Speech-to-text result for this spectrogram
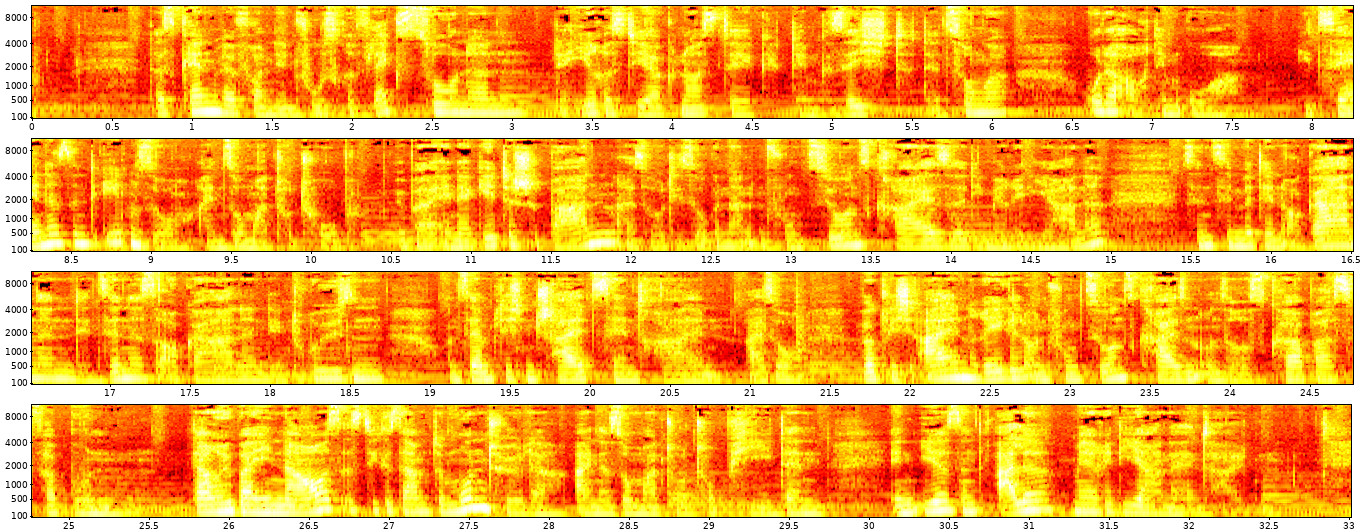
Das kennen wir von den Fußreflexzonen, der Irisdiagnostik, dem Gesicht, der Zunge oder auch dem Ohr. Die Zähne sind ebenso ein Somatotop. Über energetische Bahnen, also die sogenannten Funktionskreise, die Meridiane, sind sie mit den Organen, den Sinnesorganen, den Drüsen und sämtlichen Schaltzentralen, also wirklich allen Regel- und Funktionskreisen unseres Körpers verbunden. Darüber hinaus ist die gesamte Mundhöhle eine Somatotopie, denn in ihr sind alle Meridiane enthalten.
